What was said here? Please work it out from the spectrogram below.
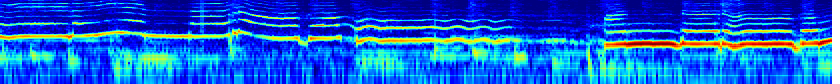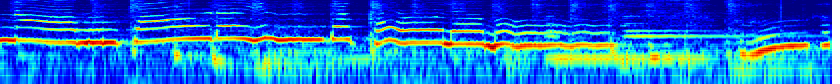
வேளை என்ன ராகமோ? அந்த ராகம் நாமும் பாட இந்த கோலமோ? போக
